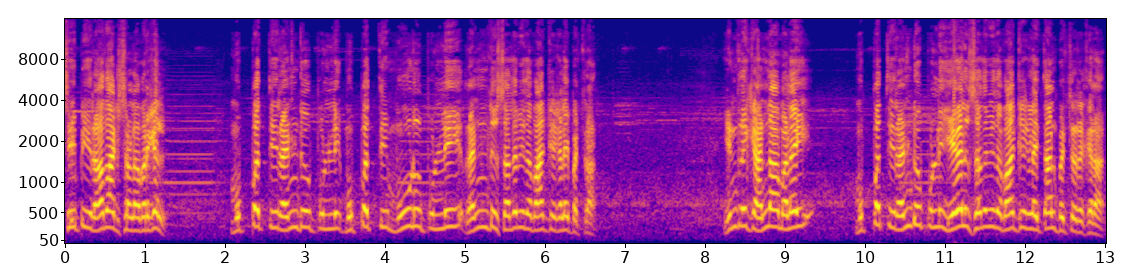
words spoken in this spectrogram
சிபி ராதாகிருஷ்ணன் அவர்கள் முப்பத்தி ரெண்டு புள்ளி முப்பத்தி மூணு புள்ளி ரெண்டு சதவீத வாக்குகளை பெற்றார். இன்றைக்கு அண்ணாமலை முப்பத்தி ரெண்டு புள்ளி ஏழு சதவீத வாக்குகளைத்தான் பெற்றிருக்கிறார்.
